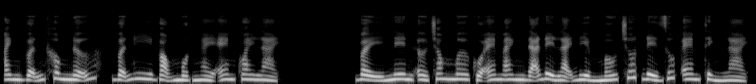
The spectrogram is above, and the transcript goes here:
Anh vẫn không nỡ, vẫn hy vọng một ngày em quay lại. Vậy nên ở trong mơ của em anh đã để lại điểm mấu chốt để giúp em tỉnh lại.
